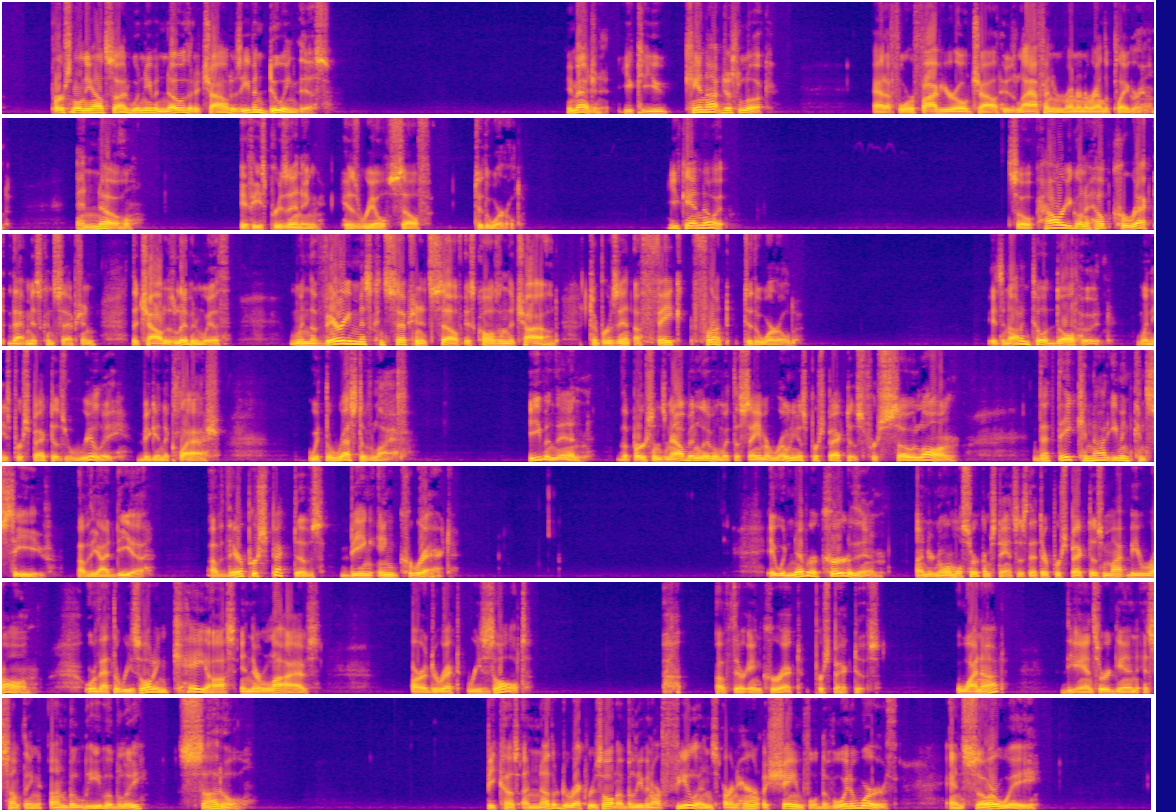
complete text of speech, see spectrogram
person on the outside wouldn't even know that a child is even doing this. Imagine it. You, you cannot just look at a four or five year old child who's laughing and running around the playground and know if he's presenting his real self to the world. You can't know it. So, how are you going to help correct that misconception the child is living with when the very misconception itself is causing the child to present a fake front to the world? It's not until adulthood when these perspectives really begin to clash with the rest of life. Even then, the person's now been living with the same erroneous perspectives for so long that they cannot even conceive of the idea of their perspectives being incorrect. It would never occur to them under normal circumstances that their perspectives might be wrong or that the resulting chaos in their lives are a direct result of their incorrect perspectives. Why not? The answer again is something unbelievably subtle. Because another direct result of believing our feelings are inherently shameful, devoid of worth, and so are we,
